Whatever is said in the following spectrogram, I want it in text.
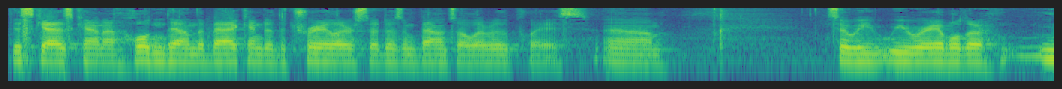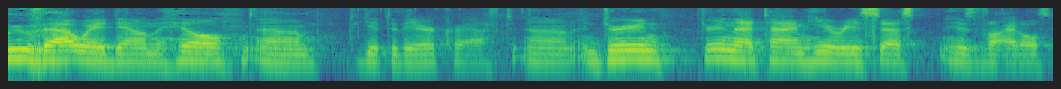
this guy's kind of holding down the back end of the trailer so it doesn't bounce all over the place. Um, so we, we were able to move that way down the hill um, to get to the aircraft. Um, and during, during that time, he reassessed his vitals,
